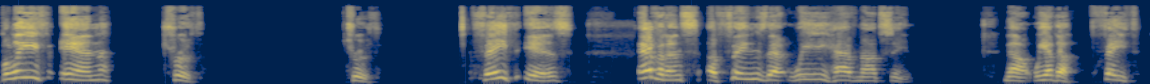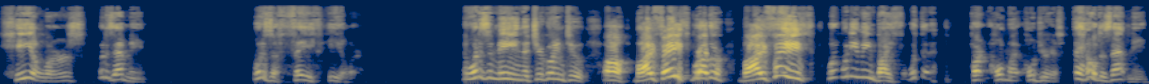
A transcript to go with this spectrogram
Belief in truth. Truth. Faith is evidence of things that we have not seen. Now, we have the faith healers. What does that mean? What is a faith healer? And what does it mean that you're going to, oh, by faith, brother, by faith? What, what do you mean by, what the, part, hold my, hold your ears. The hell does that mean?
